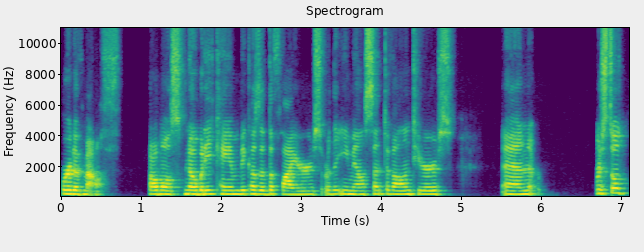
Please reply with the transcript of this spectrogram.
word of mouth almost nobody came because of the flyers or the emails sent to volunteers. And we're still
